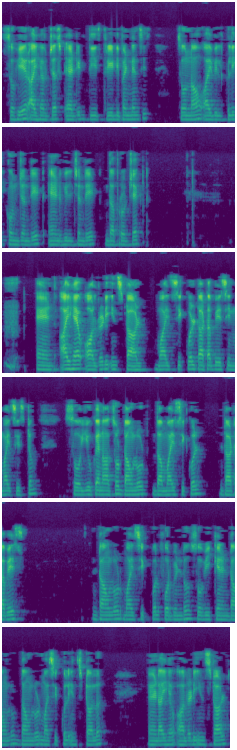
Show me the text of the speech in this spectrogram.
so here I have just added these three dependencies. So now I will click on generate and will generate the project and I have already installed MySQL database in my system. So you can also download the MySQL database. Download MySQL for Windows so we can download download MySQL installer. And I have already installed.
